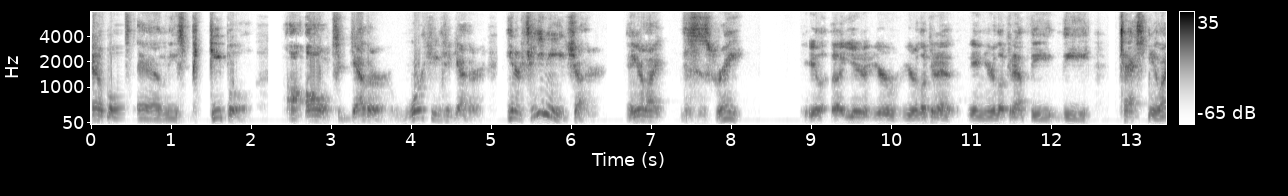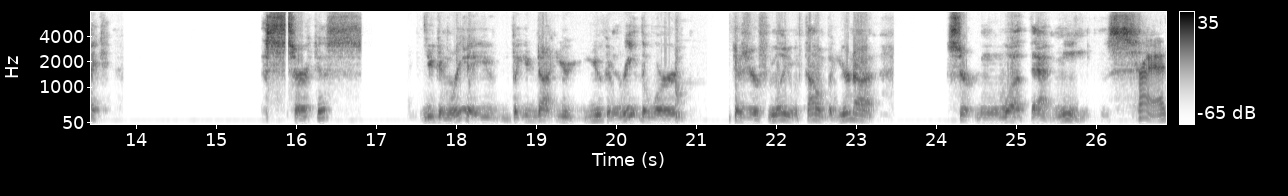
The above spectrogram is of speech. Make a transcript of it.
animals and these people uh, all together, working together, entertaining each other, and you're like, this is great. You uh, you're you're you're looking at and you're looking at the the text, and you're like, circus. You can read it, you but you're not you you can read the word because you're familiar with comic, but you're not certain what that means. Right.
